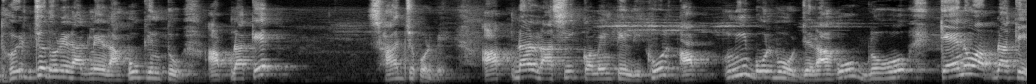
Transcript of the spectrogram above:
ধৈর্য ধরে রাখলে রাহু কিন্তু আপনাকে সাহায্য করবে। আপনার রাশি কমেন্টে লিখুন, আপনি বলব যে রাহু গ্রহ কেন আপনাকে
